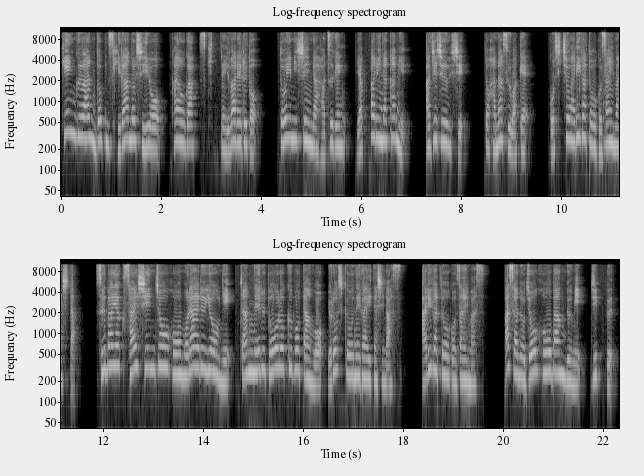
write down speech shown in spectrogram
キングピンス平野仕様、顔が好きって言われると、と意味深な発言、やっぱり中身、味重視、と話すわけ。ご視聴ありがとうございました。素早く最新情報をもらえるように、チャンネル登録ボタンをよろしくお願いいたします。ありがとうございます。朝の情報番組、ジップ。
